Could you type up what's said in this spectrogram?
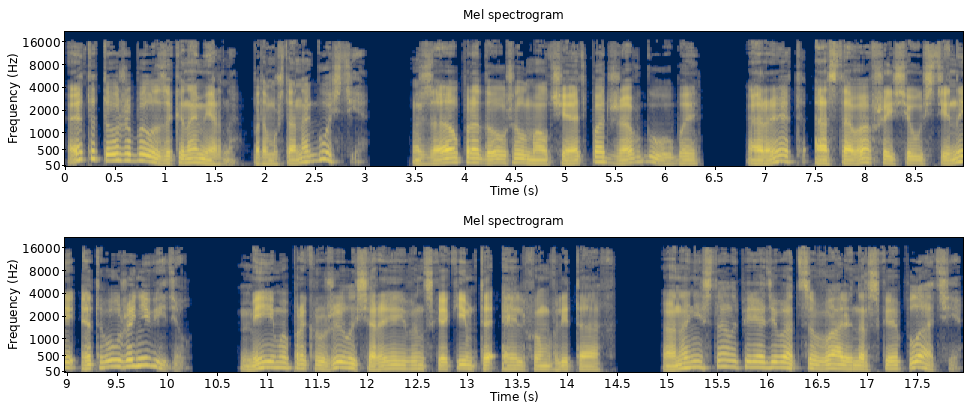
Это тоже было закономерно, потому что она гостья. Зал продолжил молчать, поджав губы. Ред, остававшийся у стены, этого уже не видел. Мимо прокружилась Рейвен с каким-то эльфом в летах. Она не стала переодеваться в валенорское платье,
